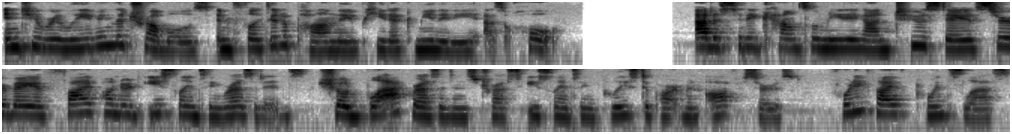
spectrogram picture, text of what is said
into relieving the troubles inflicted upon the APIDA community as a whole. At a city council meeting on Tuesday, a survey of 500 East Lansing residents showed black residents trust East Lansing Police Department officers 45 points less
